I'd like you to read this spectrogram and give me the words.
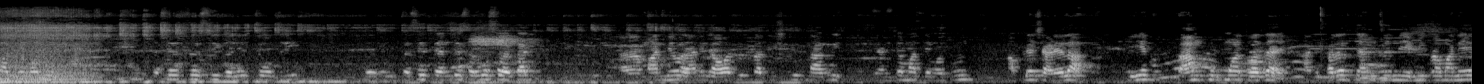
माध्यमातून तसेच श्री गणेश चौधरी तसेच त्यांचे सर्व सहकारी मान्यवर आणि गावातील प्रतिष्ठित नागरिक यांच्या माध्यमातून आपल्या शाळेला हे काम खूप महत्त्वाचं आहे. आणि खरंच त्यांचं नेहमीप्रमाणे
